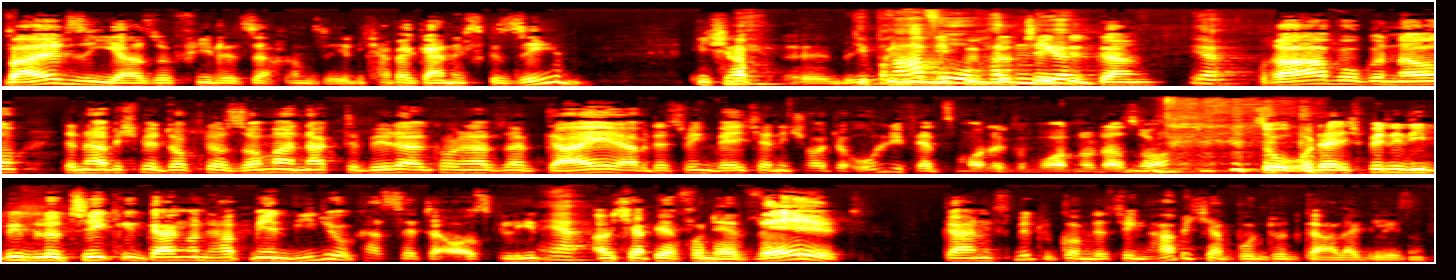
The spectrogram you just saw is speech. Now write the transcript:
weil sie ja so viele Sachen sehen. Ich habe ja gar nichts gesehen. Ich habe äh, die Bravo in die Bibliothek gegangen. Ja. Bravo, genau. Dann habe ich mir Dr. Sommer nackte Bilder angeguckt und habe gesagt, geil, aber deswegen wäre ich ja nicht heute OnlyFans-Model geworden oder so. so, oder ich bin in die Bibliothek gegangen und habe mir eine Videokassette ausgeliehen. Ja. Aber ich habe ja von der Welt gar nichts mitbekommen. Deswegen habe ich ja Bunt und Gala gelesen,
